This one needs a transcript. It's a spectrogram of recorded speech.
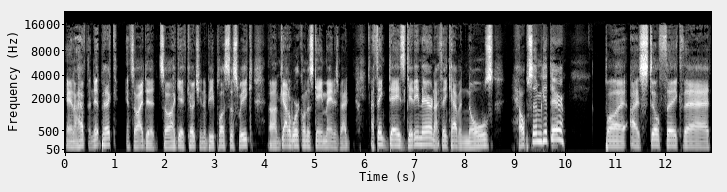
and I have to nitpick, and so I did. So I gave coaching a B plus this week. Um, got to work on this game management. I, I think Day's getting there, and I think having Knowles helps him get there. But I still think that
